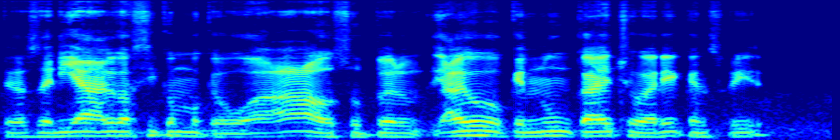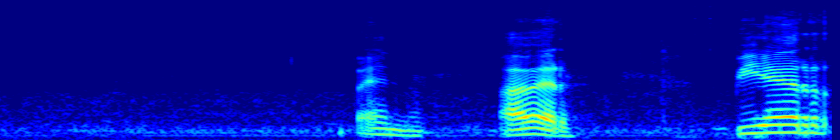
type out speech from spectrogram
Pero sería algo así como que, wow, super, algo que nunca ha hecho Gareca en su vida. Bueno, a ver. Pierre,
